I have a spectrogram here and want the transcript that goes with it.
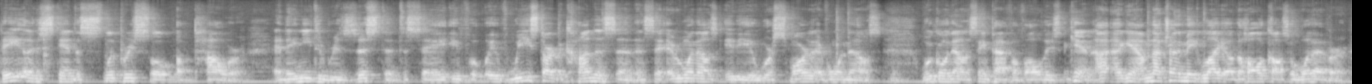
they understand the slippery slope of power, and they need to resist it. To say if if we start to condescend and say everyone else idiot, we're smarter than everyone else, we're going down the same path of all these. Again, I, again, I'm not trying to make light of the Holocaust or whatever.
